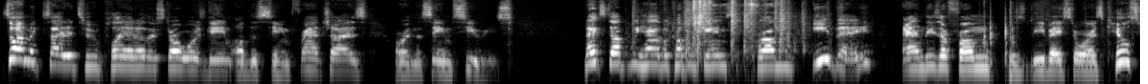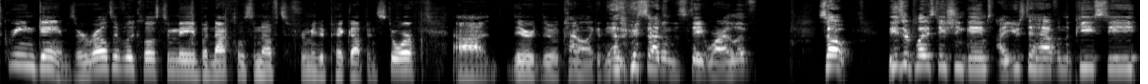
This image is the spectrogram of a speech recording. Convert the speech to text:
so I'm excited to play another Star Wars game of the same franchise, or in the same series. Next up, we have a couple games from eBay, and these are from the eBay stores, Kill Screen Games. They're relatively close to me, but not close enough for me to pick up in store. Uh, they're they're kind of like on the other side of the state where I live. So these are PlayStation games I used to have on the PC,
